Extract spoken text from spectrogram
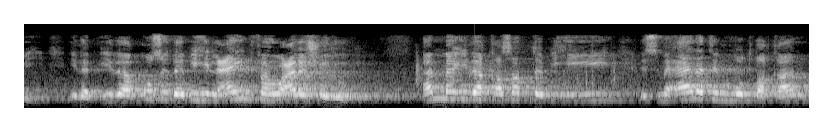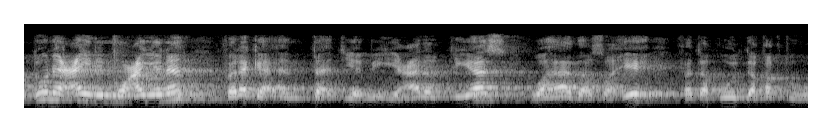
به. إذا إذا قصد به العين فهو على الشذوذ. أما إذا قصدت به اسم آلة مطلقا دون عين معينة فلك أن تأتي به على القياس وهذا صحيح. فتقول دققته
